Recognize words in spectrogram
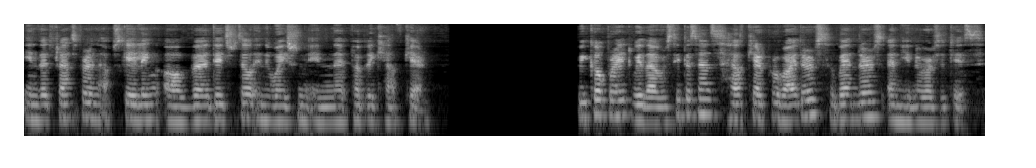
in the transfer and upscaling of uh, digital innovation in uh, public healthcare. We cooperate with our citizens, healthcare providers, vendors, and universities.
